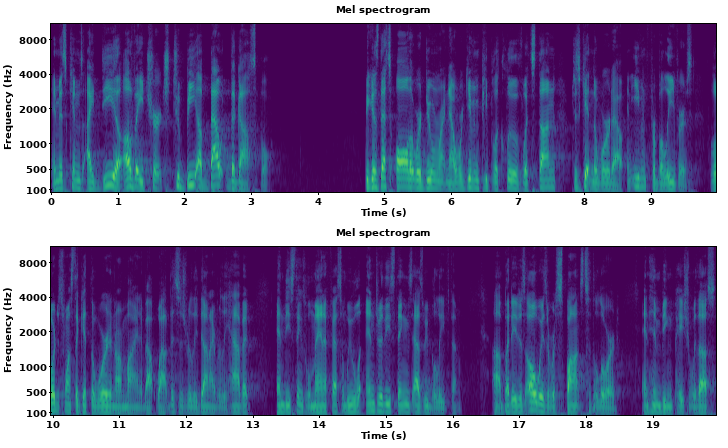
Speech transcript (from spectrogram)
and Miss Kim's idea of a church to be about the gospel. Because that's all that we're doing right now. We're giving people a clue of what's done, just getting the word out. And even for believers, the Lord just wants to get the word in our mind about, wow, this is really done. I really have it. And these things will manifest, and we will enter these things as we believe them. Uh, but it is always a response to the Lord and Him being patient with us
